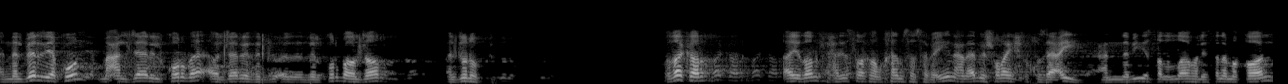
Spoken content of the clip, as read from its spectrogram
أن البر يكون مع الجار القربة أو الجار ذي القربة والجار الجنب وذكر أيضا في الحديث رقم 75 عن أبي شريح الخزاعي عن النبي صلى الله عليه وسلم قال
